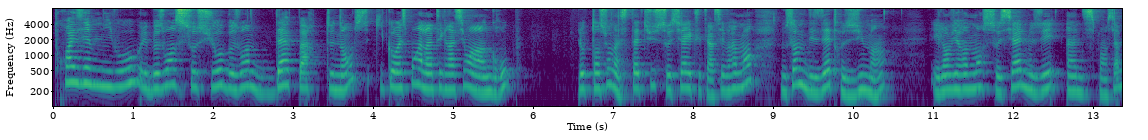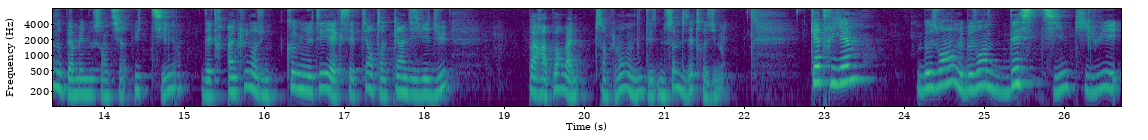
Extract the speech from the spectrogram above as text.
Troisième niveau, les besoins sociaux, besoins d'appartenance qui correspond à l'intégration à un groupe, l'obtention d'un statut social, etc. C'est vraiment, nous sommes des êtres humains et l'environnement social nous est indispensable, nous permet de nous sentir utiles, d'être inclus dans une communauté et acceptés en tant qu'individu par rapport, bah, tout simplement, nous sommes des êtres humains. Quatrième besoin, le besoin d'estime qui lui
